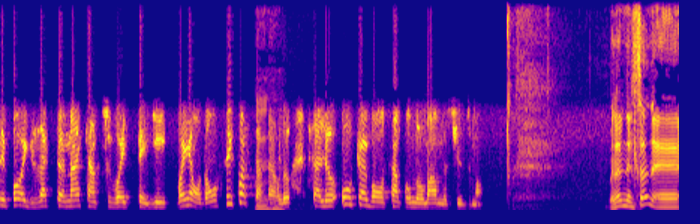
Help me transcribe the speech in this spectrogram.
sait pas exactement quand tu vas être payé. Voyons donc, c'est quoi cette mhm. affaire-là? Ça n'a aucun bon sens pour nos membres, M. Dumont. Madame Nelson, euh,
